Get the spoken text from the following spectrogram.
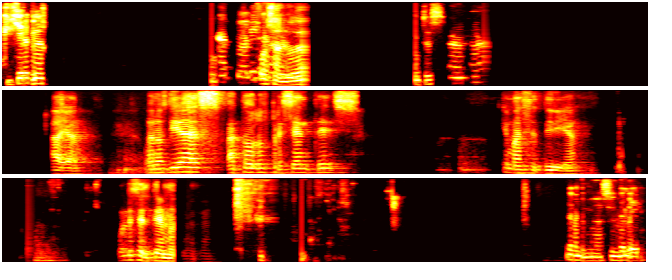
Quisiera que nos antes. Ajá. Ah, ya. Buenos días a todos los presentes. ¿Qué más se diría? ¿Cuál es el tema? La contaminación del aire.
